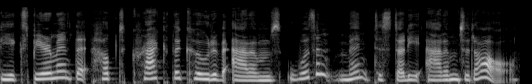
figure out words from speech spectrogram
the experiment that helped crack the code of atoms wasn't meant to study atoms at all.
